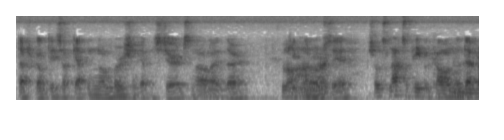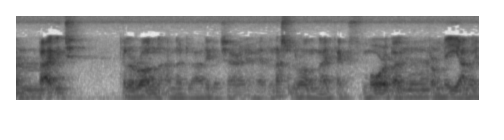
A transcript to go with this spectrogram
difficulties of getting numbers and getting stewards and all out there, It's a lot keeping of the road safe. So it's lots of people coming with different Mm. baggage to the run and they're glad to get sharing their head. And that's what the running I think is more about Yeah. for me anyway.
